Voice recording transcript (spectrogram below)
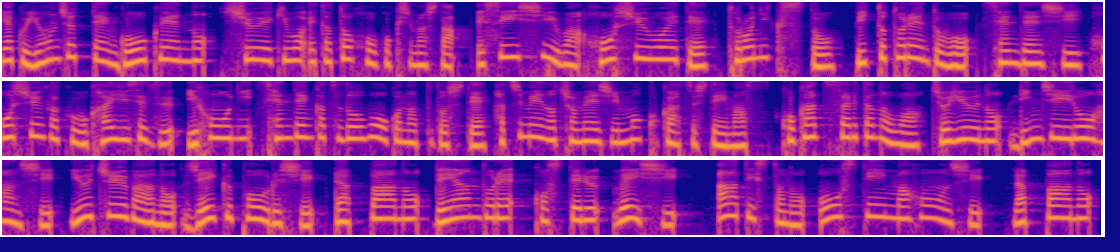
約40.5億円の収益を得たと報告しました。SEC は報酬を得てトロニクスとビットトレントを宣伝し、報酬額を開示せず違法に宣伝活動を行ったとして8名の著名人も告発しています。告発されたのは女優のリンジー・ローハン氏、YouTuber のジェイク・ポール氏、ラッパーのデアンドレ・コステル・ウェイ氏、アーティストのオースティン・マホーン氏、ラッパーの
